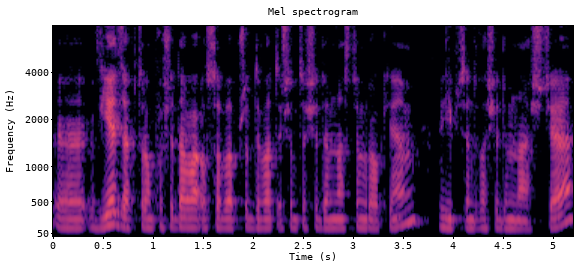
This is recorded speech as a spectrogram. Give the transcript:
e, wiedza, którą posiadała osoba przed 2017 rokiem, lipcem 2017,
